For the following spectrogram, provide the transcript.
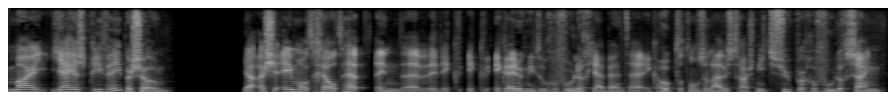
Maar jij als privépersoon, ja, als je eenmaal het geld hebt en eh, weet ik, ik, ik weet ook niet hoe gevoelig jij bent. Hè. Ik hoop dat onze luisteraars niet super gevoelig zijn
